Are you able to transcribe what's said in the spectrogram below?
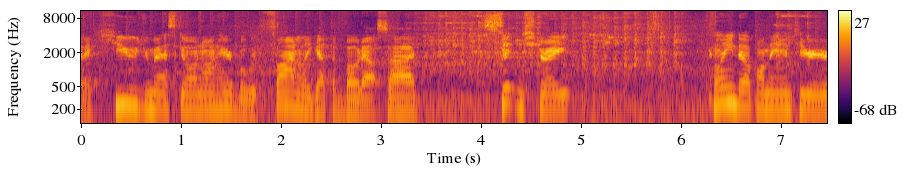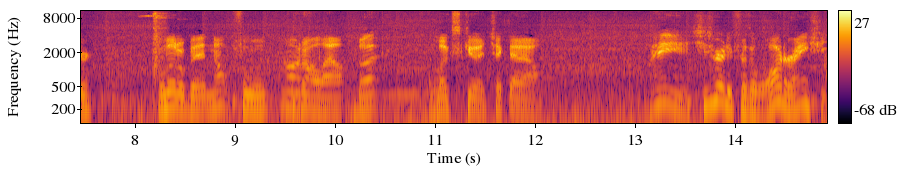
Got a huge mess going on here, but we finally got the boat outside, sitting straight, cleaned up on the interior a little bit, not full, not all out, but it looks good. Check that out. Man, she's ready for the water, ain't she?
